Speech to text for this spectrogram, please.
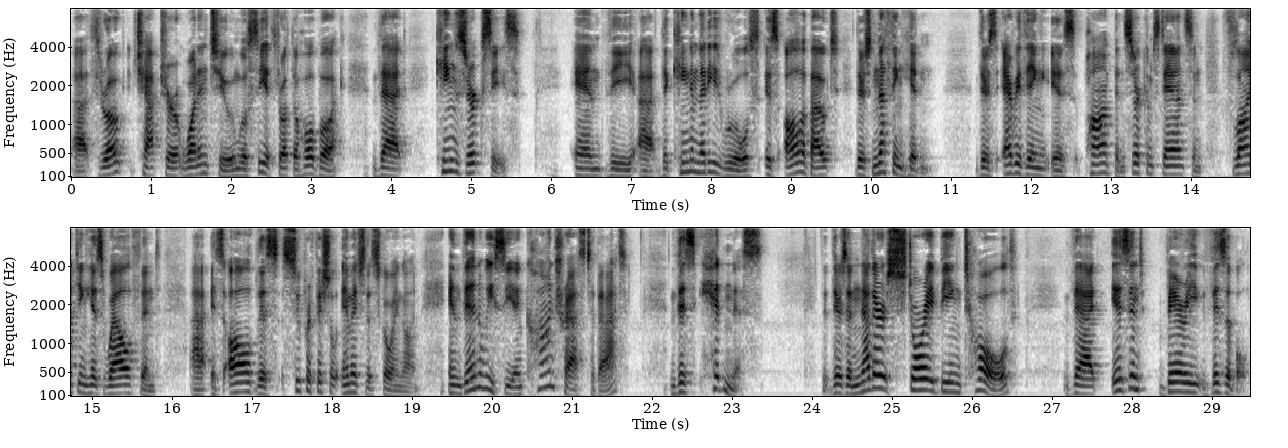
uh, throughout chapter 1 and 2, and we'll see it throughout the whole book, that King Xerxes and the, uh, the kingdom that he rules is all about, there's nothing hidden. There's everything is pomp and circumstance and flaunting his wealth, and uh, it's all this superficial image that's going on. And then we see, in contrast to that, this hiddenness. There's another story being told that isn't very visible.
